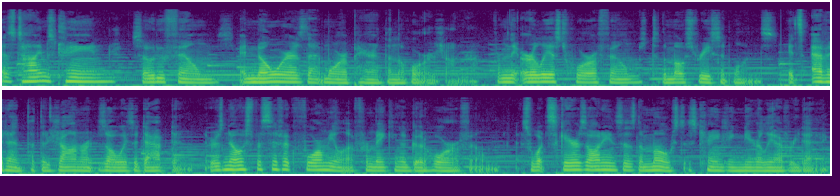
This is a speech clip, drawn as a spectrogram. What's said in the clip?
As times change, so do films, and nowhere is that more apparent than the horror genre. From the earliest horror films to the most recent ones, it's evident that the genre is always adapting. There is no specific formula for making a good horror film, as what scares audiences the most is changing nearly every day.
